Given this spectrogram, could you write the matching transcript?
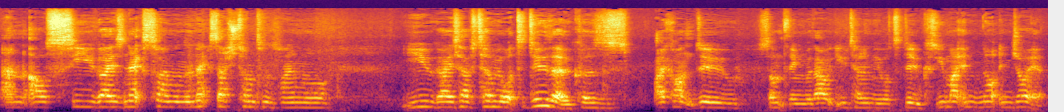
And I'll see you guys next time on the next Ash Tonton time, or you guys have to tell me what to do though, because I can't do something without you telling me what to do, because you might not enjoy it.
